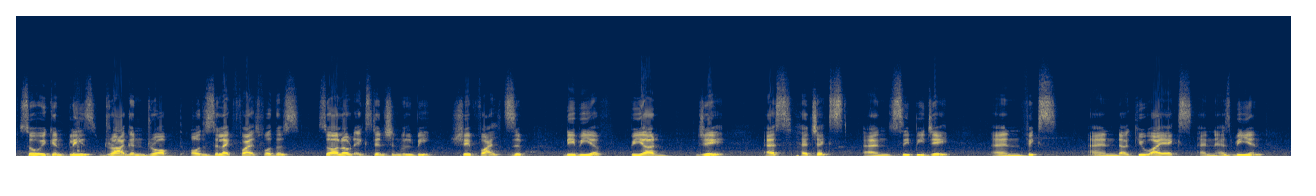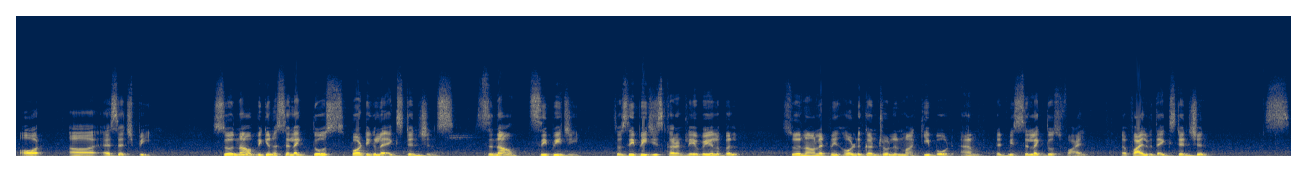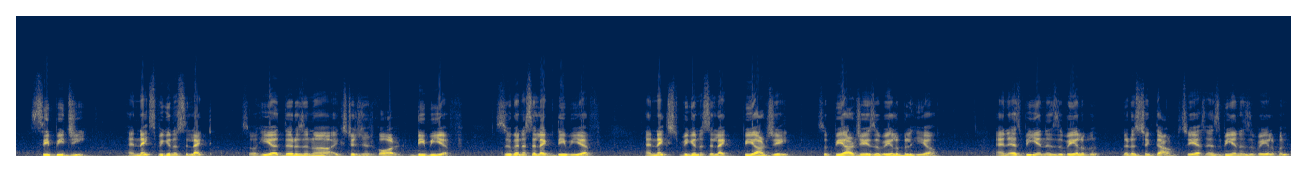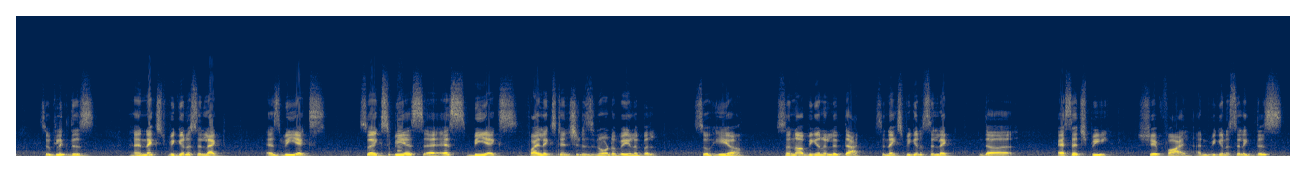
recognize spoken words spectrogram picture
So you can please drag and drop or the select files for this. So allowed extension will be shapefile, zip, dbf, prj, shx and cpg and fix and uh, qix and sbn or uh, shp so now we're going to select those particular extensions. So now cpg so cpg is currently available. So now let me hold the control in my keyboard and let me select those file the file with the extension cpg and next we're going to select so here there is an uh, extension called dbf so we're going to select dbf and next we're going to select prj so prj is available here. And sbn is available. Let us check down. So yes sbn is available so click this. And next we're gonna select SBX so XPS uh, SBX file extension is not available. So here. So now we're gonna leave that. So next we're gonna select the SHP shapefile and we're gonna select this.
